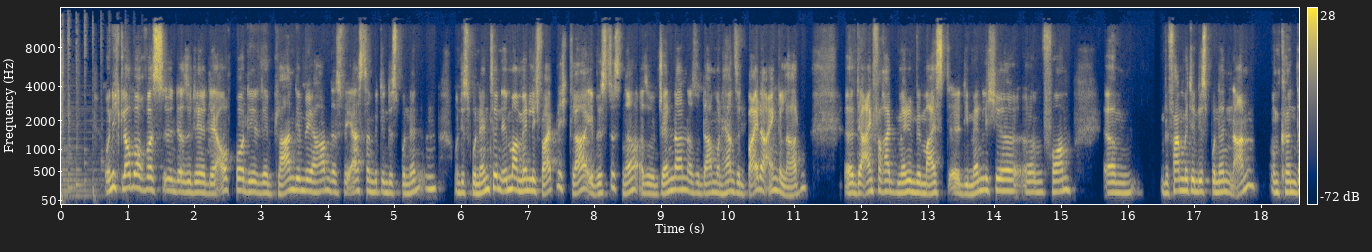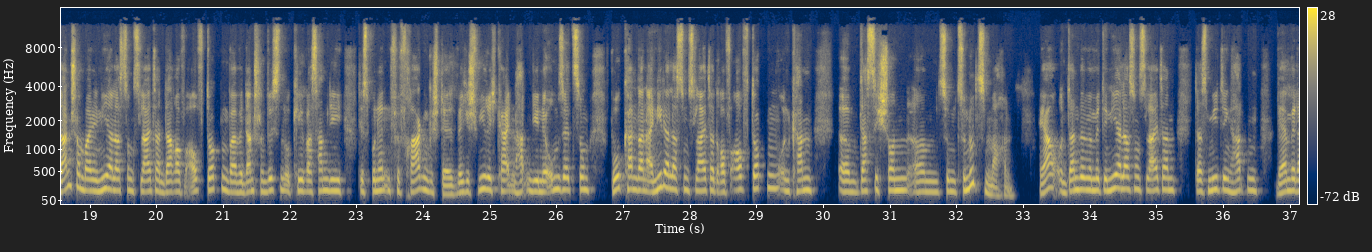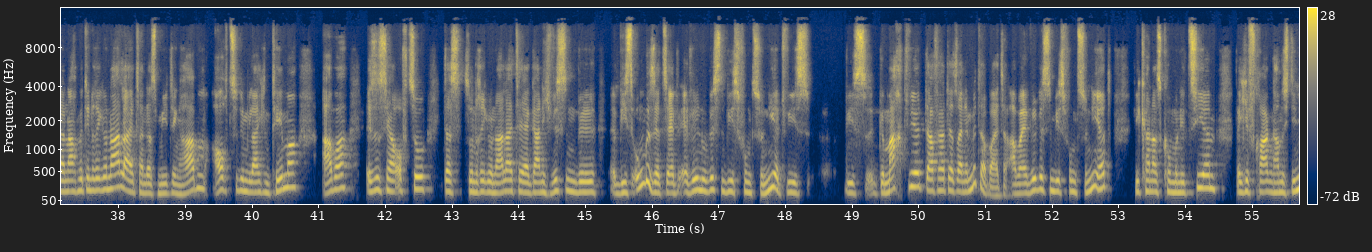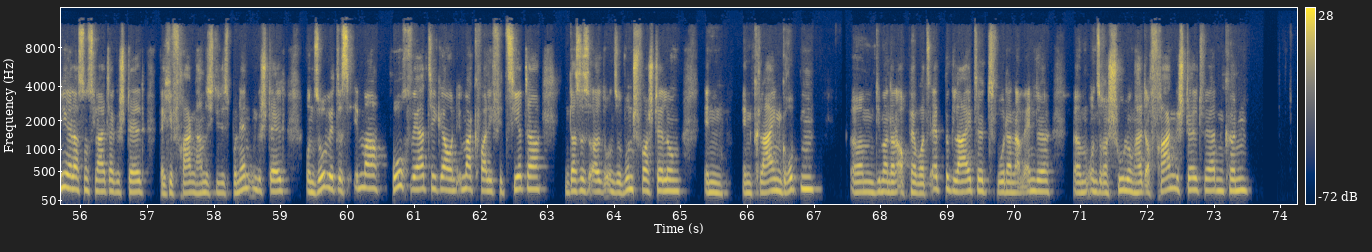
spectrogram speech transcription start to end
Und ich glaube auch, was, äh, also der, der Aufbau, der, den Plan, den wir haben, dass wir erst dann mit den Disponenten und Disponentinnen immer männlich-weiblich, klar, ihr wisst es, ne? Also gendern, also Damen und Herren sind beide eingeladen. Äh, der Einfachheit wählen wir meist äh, die männliche Form. Ähm, wir fangen mit den Disponenten an und können dann schon bei den Niederlassungsleitern darauf aufdocken, weil wir dann schon wissen, okay, was haben die Disponenten für Fragen gestellt? Welche Schwierigkeiten hatten die in der Umsetzung? Wo kann dann ein Niederlassungsleiter darauf aufdocken und kann ähm, das sich schon ähm, zum, zu Nutzen machen? Ja, und dann, wenn wir mit den Niederlassungsleitern das Meeting hatten, werden wir danach mit den Regionalleitern das Meeting haben, auch zu dem gleichen Thema. Aber es ist ja oft so, dass so ein Regionalleiter ja gar nicht wissen will, wie es umgesetzt wird. Er, will nur wissen, wie es funktioniert, wie es wie es gemacht wird, dafür hat er seine Mitarbeiter. Aber er will wissen, wie es funktioniert, wie kann er es kommunizieren, welche Fragen haben sich die Niederlassungsleiter gestellt, welche Fragen haben sich die Disponenten gestellt. Und so wird es immer hochwertiger und immer qualifizierter. Und das ist also unsere Wunschvorstellung in, in kleinen Gruppen, ähm, die man dann auch per WhatsApp begleitet, wo dann am Ende ähm, unserer Schulung halt auch Fragen gestellt werden können.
